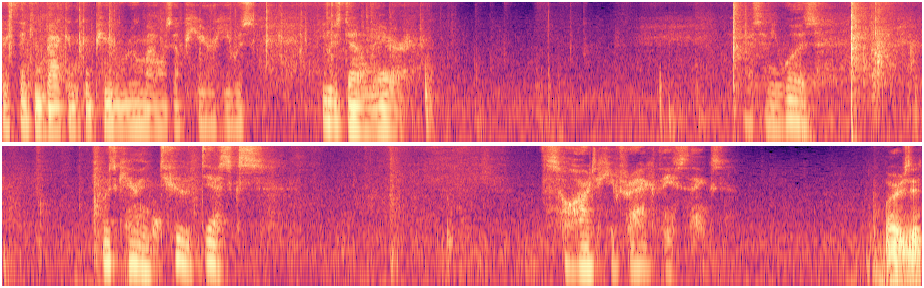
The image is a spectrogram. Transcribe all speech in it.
You're thinking back in the computer room. I was up here. He was, he was down there. Yes, and he was. He was carrying two discs. It's so hard to keep track of these things. Where is it?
